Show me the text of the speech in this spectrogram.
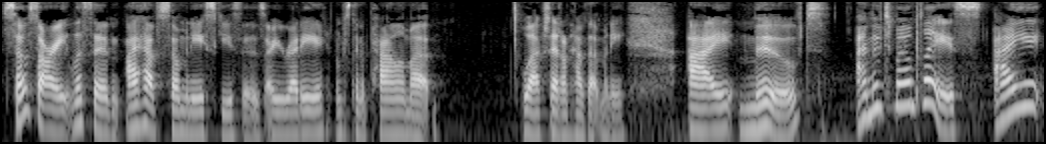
so sorry. Listen, I have so many excuses. Are you ready? I'm just going to pile them up. Well, actually, I don't have that many. I moved. I moved to my own place. I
